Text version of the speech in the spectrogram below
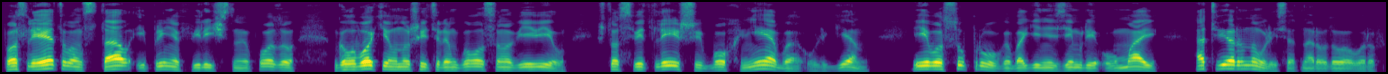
После этого он встал и, приняв величественную позу, глубоким внушительным голосом объявил, что светлейший бог неба, Ульген, и его супруга, богиня земли Умай, отвернулись от народа Оборов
